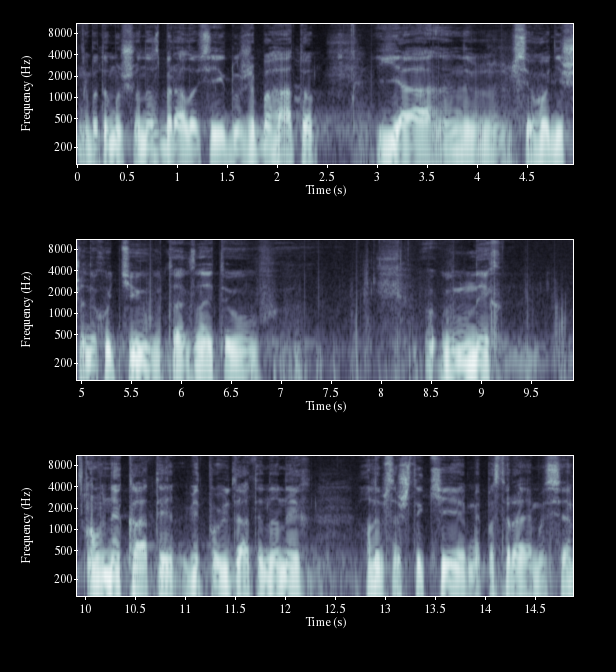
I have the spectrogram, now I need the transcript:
бо тому що назбиралося їх дуже багато. Я е, сьогодні ще не хотів, так знаєте, в них вникати, відповідати на них, але все ж таки ми постараємося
